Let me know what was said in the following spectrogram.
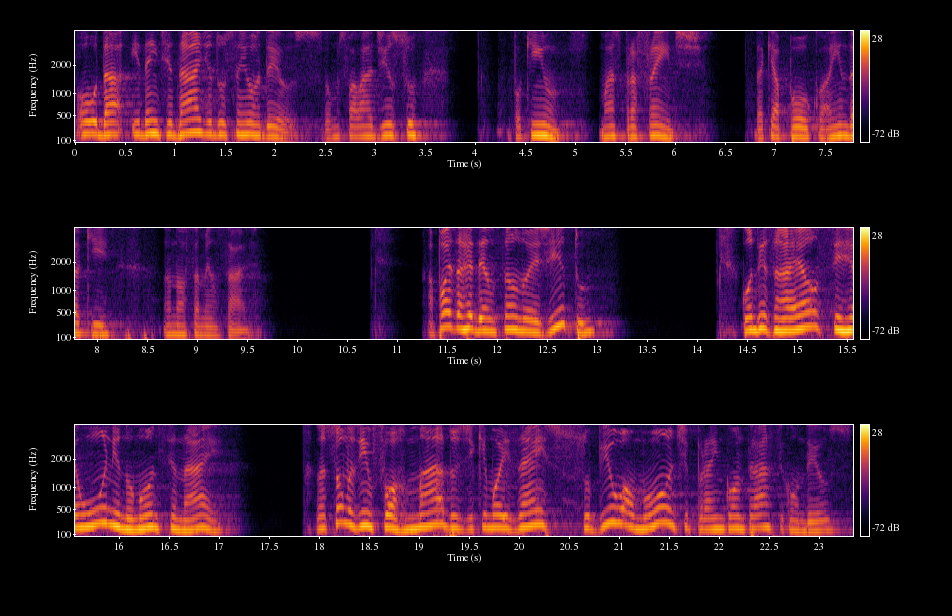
ou da identidade do Senhor Deus. Vamos falar disso um pouquinho mais para frente, daqui a pouco, ainda aqui na nossa mensagem. Após a redenção no Egito, quando Israel se reúne no Monte Sinai, nós somos informados de que Moisés subiu ao monte para encontrar-se com Deus.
